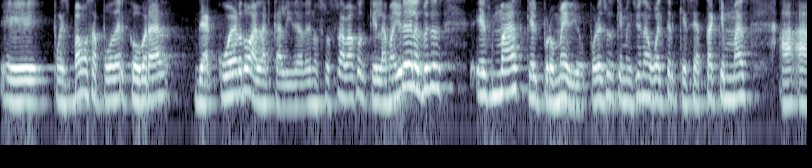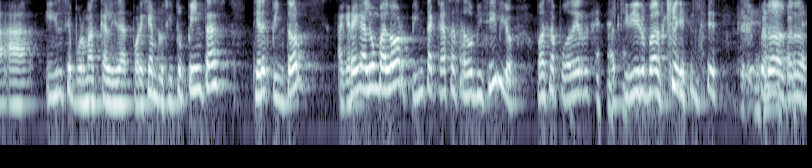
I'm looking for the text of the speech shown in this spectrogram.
eh, pues vamos a poder cobrar de acuerdo a la calidad de nuestros trabajos, que la mayoría de las veces es más que el promedio. Por eso es que menciona Walter que se ataque más a, irse por más calidad. Por ejemplo, si tú pintas, si eres pintor, agrégale un valor, pinta casas a domicilio, vas a poder adquirir más clientes. perdón, perdón.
